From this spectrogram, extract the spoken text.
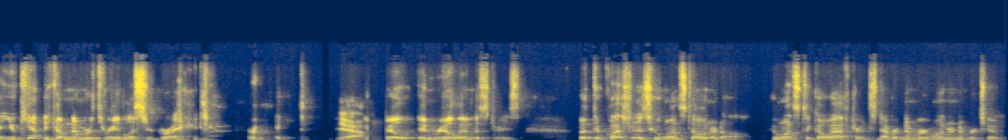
you can't become number three unless you're great, right? Yeah. Real in real industries. But the question is, who wants to own it all? Who wants to go after it? It's never number one or number two.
